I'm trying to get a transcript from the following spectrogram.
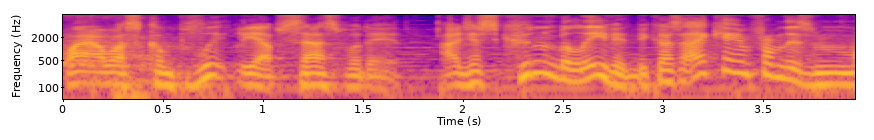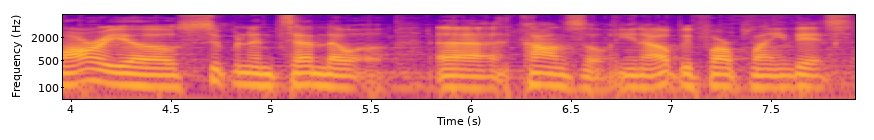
why I was completely obsessed with it. I just couldn't believe it because I came from this Mario Super Nintendo uh, console, you know, before playing this.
